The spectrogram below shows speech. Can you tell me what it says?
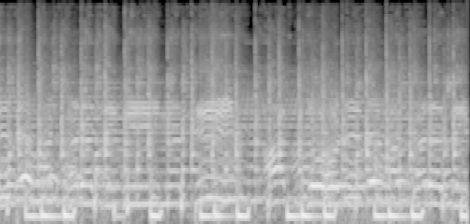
देवा करती जोड़ देवा करती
